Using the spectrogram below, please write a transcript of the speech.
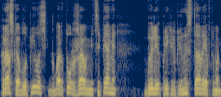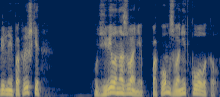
краска облупилась, к борту ржавыми цепями — были прикреплены старые автомобильные покрышки. Удивило название «По ком звонит колокол».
